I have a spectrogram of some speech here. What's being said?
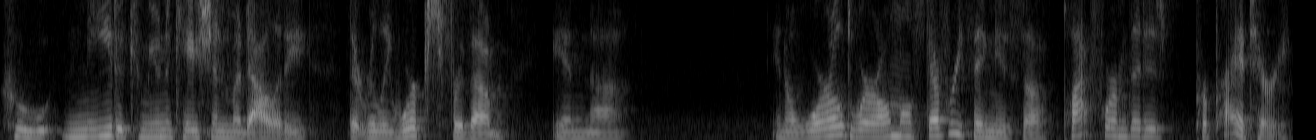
who need a communication modality that really works for them in uh, in a world where almost everything is a platform that is proprietary.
